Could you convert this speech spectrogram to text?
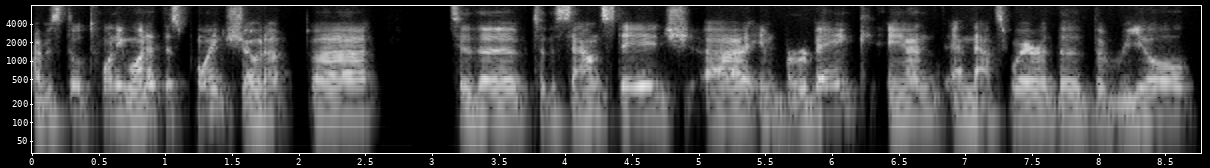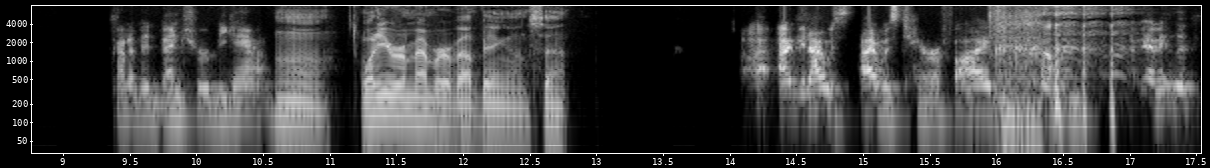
I was still 21 at this point. Showed up uh, to the to the soundstage uh, in Burbank, and and that's where the the real kind of adventure began. Mm. What do you remember about being on set? I, I mean, I was I was terrified. Um, I mean, I mean,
